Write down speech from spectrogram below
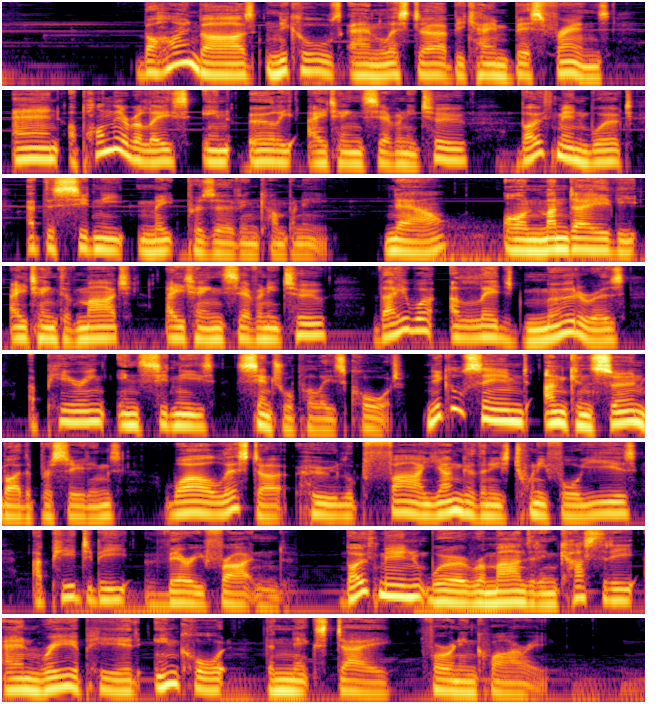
Behind bars, Nichols and Lester became best friends, and upon their release in early 1872, both men worked at the Sydney Meat Preserving Company. Now, on Monday, the 18th of March 1872, they were alleged murderers appearing in Sydney's Central Police Court. Nichols seemed unconcerned by the proceedings, while Lester, who looked far younger than his 24 years, appeared to be very frightened. Both men were remanded in custody and reappeared in court the next day for an inquiry.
